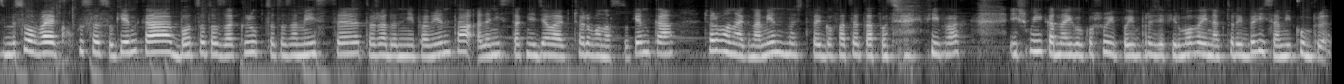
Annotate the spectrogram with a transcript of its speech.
Zmysłowa jak kusa sukienka, bo co to za klub, co to za miejsce, to żaden nie pamięta, ale nic tak nie działa jak czerwona sukienka, czerwona jak namiętność twojego faceta po trzech piwach i szminka na jego koszuli po imprezie firmowej, na której byli sami kumple.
